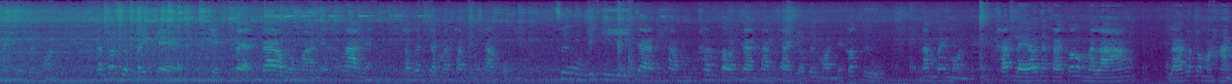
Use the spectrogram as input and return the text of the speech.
ชาเขียวใบหม่อน แล้วก็ส่วนใบแก่เจ็ดแปดเก้าลงมาเนี่ยข้างล่างเนี่ยเราก็จะมาทำเป็นชาผงซึ่งวิธีการทำขั้นตอนการทำชาเขียวใบหม่อนเนี่ยก็คือนำใบหม่อนคัดแล้วนะคะ ก็มาล้างล้างแล้วก็มาหั่น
